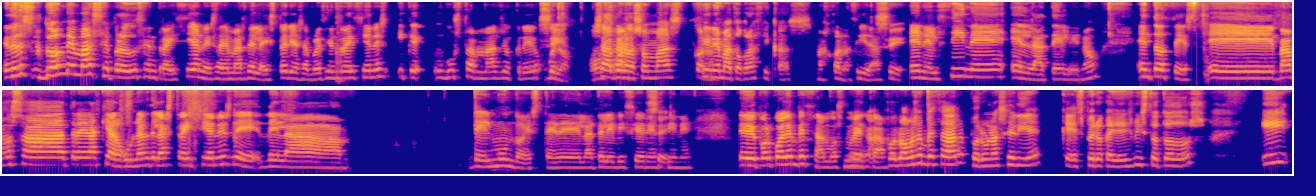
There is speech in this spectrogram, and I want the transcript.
Entonces, ¿dónde más se producen traiciones, además de la historia? Se producen traiciones y que gustan más, yo creo. Sí. Bueno, o sea, bueno, son más cinematográficas. más conocidas. Sí. En el cine, en la tele, ¿no? Entonces, eh, vamos a traer aquí algunas de las traiciones de, de la del mundo este, de la televisión y el cine. Eh, ¿Por cuál empezamos, Mónica? Venga, pues vamos a empezar por una serie que espero que hayáis visto todos y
